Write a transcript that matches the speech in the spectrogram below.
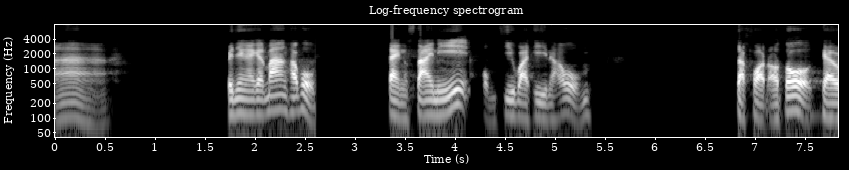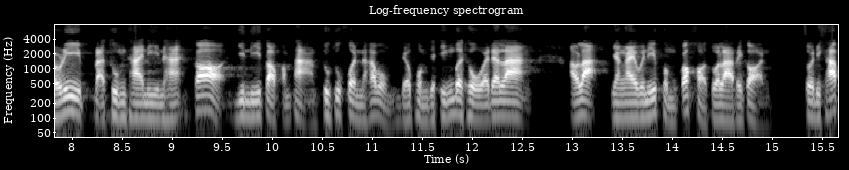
อ่า เป็นยังไงกันบ้างครับผม แต่งสไตล์นี้ผมทีวาทีนะครับผม จาก Ford Auto Gallery ประทุมธานีนะฮะก็ยินดีตอบคำถามทุกๆคนนะครับผมเดี๋ยวผมจะทิ้งเบอร์โทรไว้ด้านล่าง เอาล่ะ ยังไงวันนี้ผมก็ขอตัวลาไปก่อน สวัสดีครับ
